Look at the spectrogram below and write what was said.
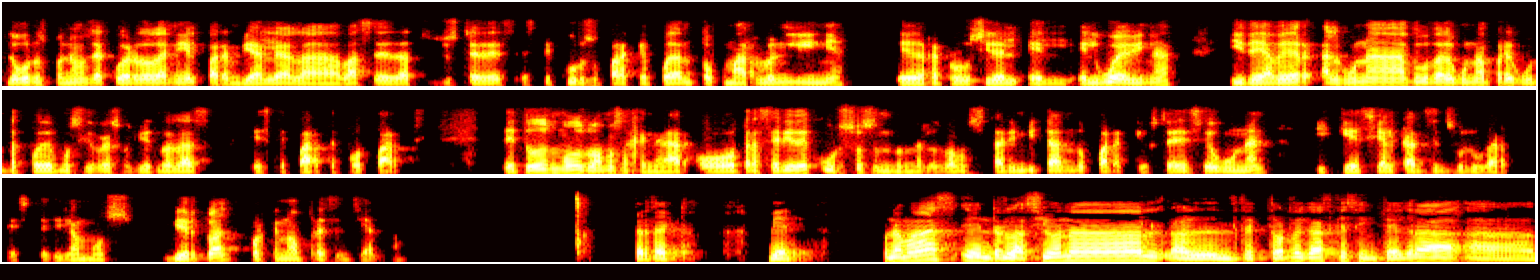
luego nos ponemos de acuerdo, Daniel, para enviarle a la base de datos de ustedes este curso para que puedan tomarlo en línea, eh, reproducir el, el, el webinar y de haber alguna duda, alguna pregunta, podemos ir resolviéndolas este, parte por parte. De todos modos, vamos a generar otra serie de cursos en donde los vamos a estar invitando para que ustedes se unan y que sí alcancen su lugar, este, digamos, virtual, porque no presencial. ¿no? Perfecto. Bien. Una más, en relación al, al, detector de gas que se integra a, a,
